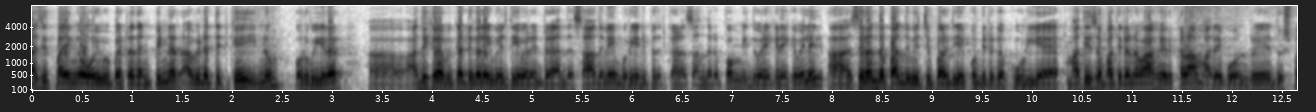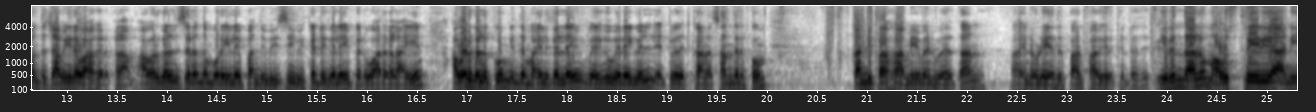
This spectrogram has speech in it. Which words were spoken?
லசித் மலிங்க ஓய்வு பெற்றதன் பின்னர் அவ்விடத்திற்கு இன்னும் ஒரு வீரர் அதிக விக்கெட்டுகளை வீழ்த்தியவர் என்ற அந்த சாதனையை முறியடிப்பதற்கான சந்தர்ப்பம் இதுவரை கிடைக்கவில்லை. சிறந்த பந்து வீச்சு பருதியை கொண்டிருக்கக்கூடிய மதீச பத்திரனவாக இருக்கலாம் அதே போன்று துஷ்மந்த சமீரவாக இருக்கலாம். அவர்கள் சிறந்த முறையிலே பந்து வீசி விக்கெட்டுகளை பெறுவார்களாயின் அவர்களுக்கும் இந்த மைல்கல்லை வெகு விரைவில் எட்டுவதற்கான சந்தர்ப்பம் கண்டிப்பாக அமையும் என்பதுதான் தான் என்னுடைய எதிர்பார்ப்பாக இருக்கின்றது. இருந்தாலும் ஆஸ்திரேலியா அணி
